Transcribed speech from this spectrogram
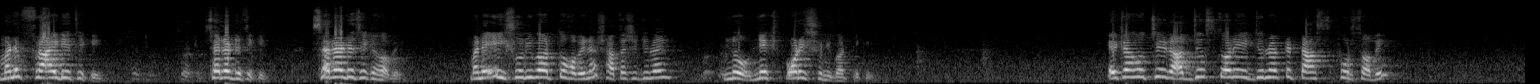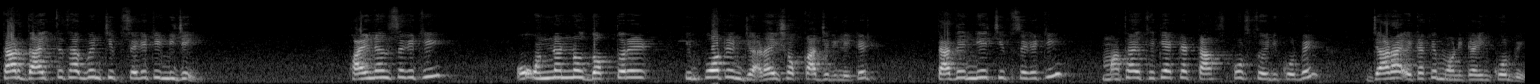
মানে ফ্রাইডে থেকে। স্যাটারডে থেকে। স্যাটারডে থেকে হবে। মানে এই শনিবার তো হবে না, সাতাশে জুলাই? নো নেক্সট পরের শনিবার থেকে। এটা হচ্ছে রাজ্য স্তরে এর জন্য একটা টাস্ক ফোর্স হবে। তার দায়িত্বে থাকবেন চিফ সেক্রেটারি নিজেই। ফাইন্যান্স সেক্রেটারি ও অন্যান্য দপ্তরের ইম্পর্টেন্ট যারা এইসব কাজ রিলেটেড তাদের নিয়ে চিফ সেক্রেটারি মাথায় থেকে একটা টাস্ক ফোর্স তৈরি করবেন, যারা এটাকে মনিটরিং করবে।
